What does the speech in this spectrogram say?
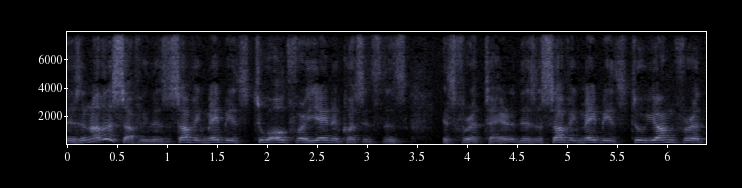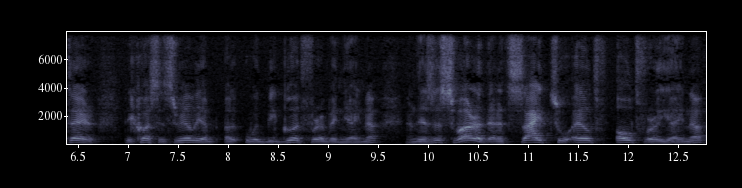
there's another suffix. There's a suffix. Maybe it's too old for a yaina because it's this it's for a teir. There's a suffix, maybe it's too young for a teir because it's really a, a, would be good for a ben And there's a svara that it's side too old, old for a yaina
